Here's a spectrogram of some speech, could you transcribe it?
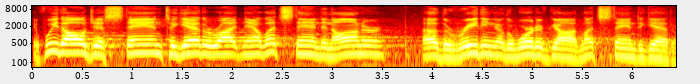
if we'd all just stand together right now. Let's stand in honor of the reading of the Word of God. Let's stand together.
